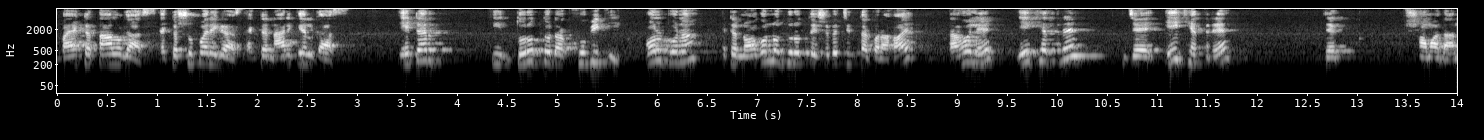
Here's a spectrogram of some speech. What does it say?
বা একটা তাল গাছ, একটা সুপারি গাছ, একটা নারকেল গাছ, এটার কি দূরত্বটা খুবই কি? অল্প না এটা নগণ্য দূরত্ব হিসেবে চিন্তা করা হয়। তাহলে এই ক্ষেত্রে যে, এই ক্ষেত্রে যে সমাধান,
